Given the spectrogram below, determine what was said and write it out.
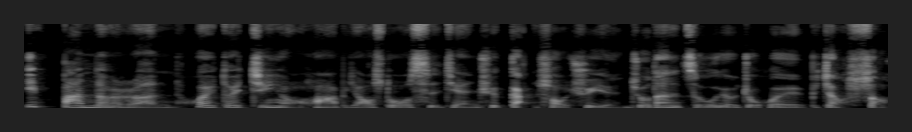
一般的人会对精油花比较多时间去感受、去研究，但是植物油就会比较少。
